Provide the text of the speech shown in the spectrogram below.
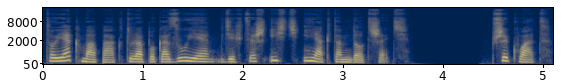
To jak mapa, która pokazuje, gdzie chcesz iść i jak tam dotrzeć. Przykład.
